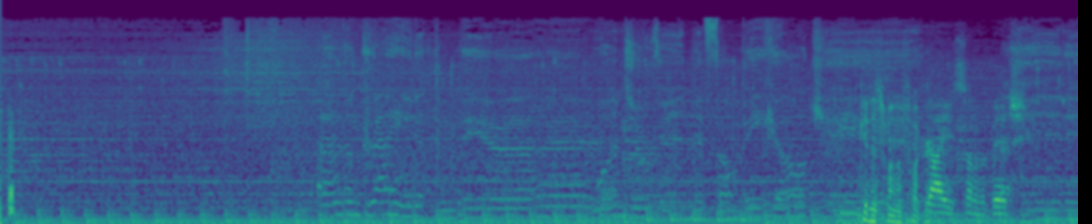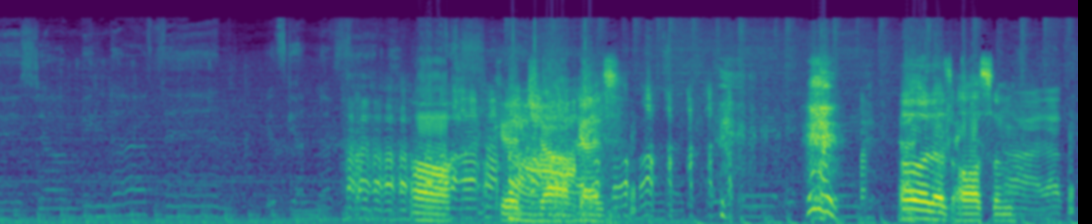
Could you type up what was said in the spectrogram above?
Blast. Taunt. Get this motherfucker. Die, you son of a bitch. Oh, good job, guys. oh, that was awesome. Ah, that's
